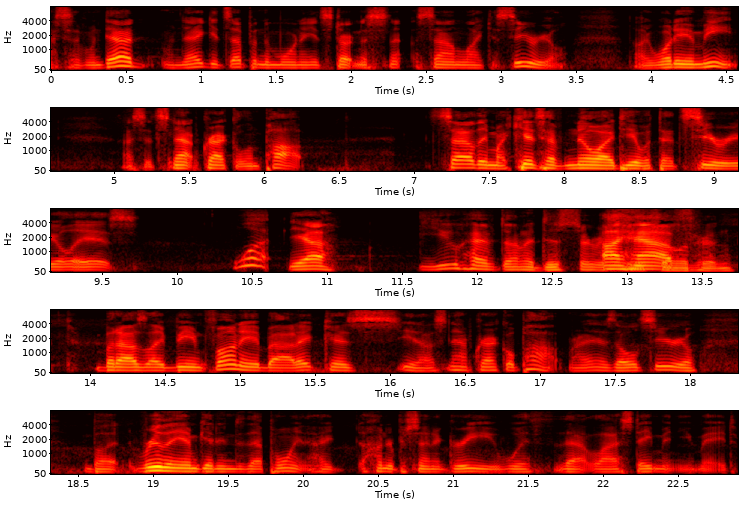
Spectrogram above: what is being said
I said when dad when dad gets up in the morning, it's starting to sna- sound like a cereal. They're like, what do you mean? I said snap, crackle, and pop. Sadly, my kids have no idea what that cereal is. What? Yeah, You have done a disservice I to your have. children. but I was like being funny about it because you know snap, crackle, pop, right? It's old cereal. But really, am getting to that point. I 100% agree with that last statement you made.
